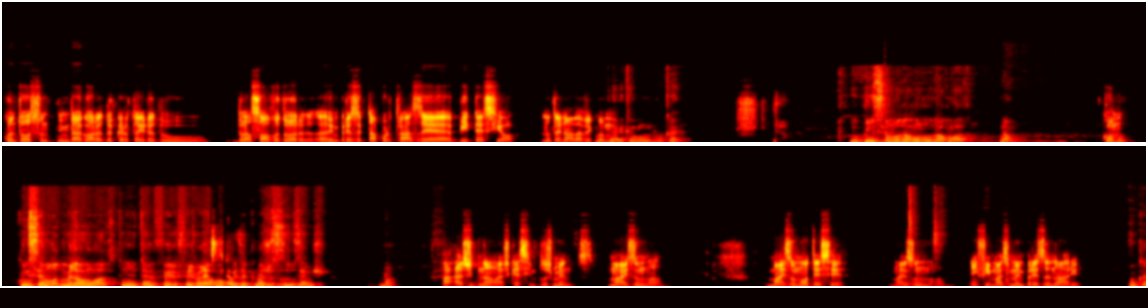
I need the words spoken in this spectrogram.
quanto ao assunto ainda agora da carteira do, do El Salvador, a empresa que está por trás é a BitSO. Não tem nada a ver com a Moon. Ok. Conhecemos-lo de algum, de algum lado? Não. Como? Conhecemos-lo de mais de algum lado? Tinha- tem- fez, fez mais alguma coisa que nós us- usemos? Não. Pá, acho que não, acho que é simplesmente mais uma, mais uma OTC, mais uma, enfim, mais uma empresa na área. Ok.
